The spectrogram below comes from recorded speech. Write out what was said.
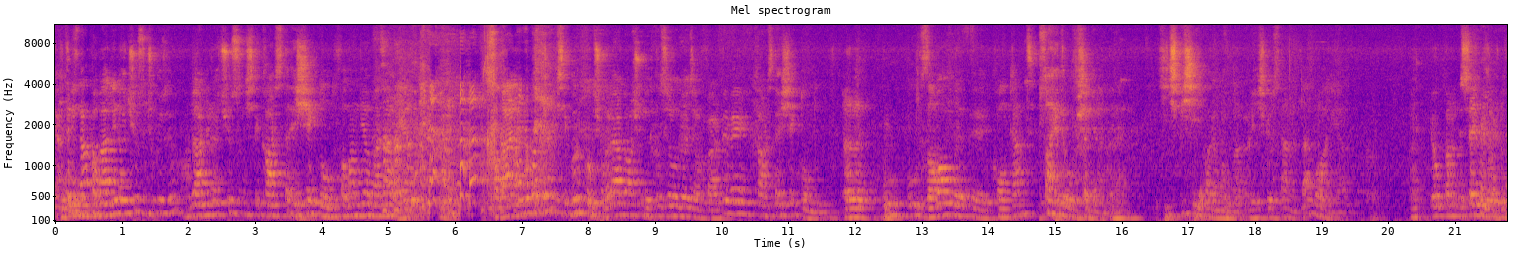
Yani o yüzden haberleri açıyorsun çok özür. Haberleri açıyorsun işte karşıda eşek dondu falan diye haberler var yani. Haberlere bakın işte grup konuşuyorlar. Erdoğan şunu dedi, Kılıçdaroğlu böyle cevap verdi ve karşıda eşek dondu. Evet. Bu, bu zavallı e, content bu sayede oluşa geldi. Yani hiçbir şeyi aramadılar, arayış göstermediler bu hale geldi. Yok ben şey diyeceğim.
